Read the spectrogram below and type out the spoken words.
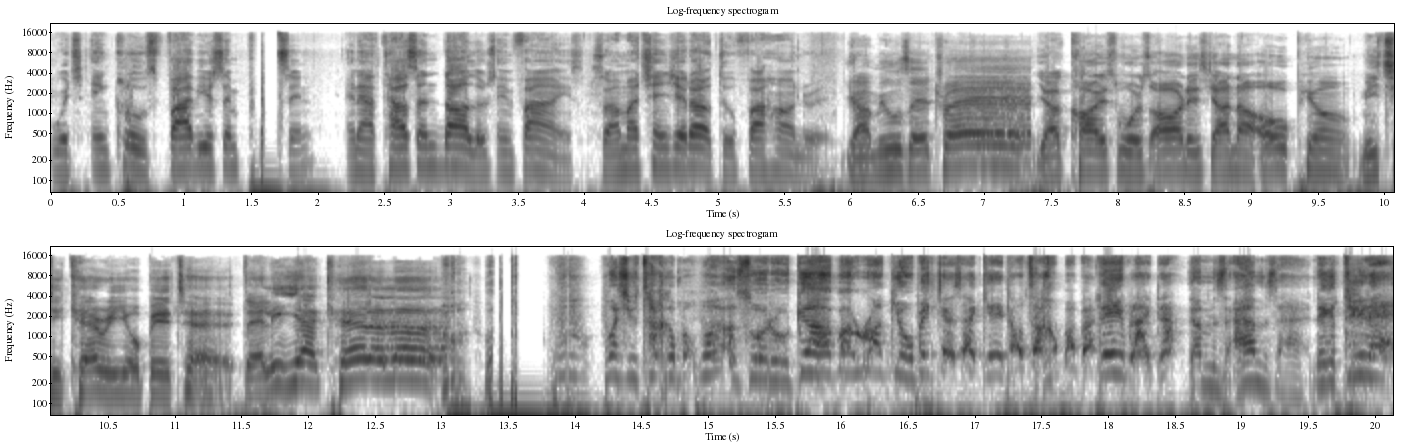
which includes 5 years in prison, and a thousand dollars in fines. So I'm gonna change it up to 500. Y'all music trash. Y'all Cars Wars artists, y'all not opium. Michi carry your bitch head. Delete your catalog. What you talking about? What? I swear to God, I rock your bitch ass again. Don't talk about my name like that. Amazon, Amazon. Nigga, do that.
